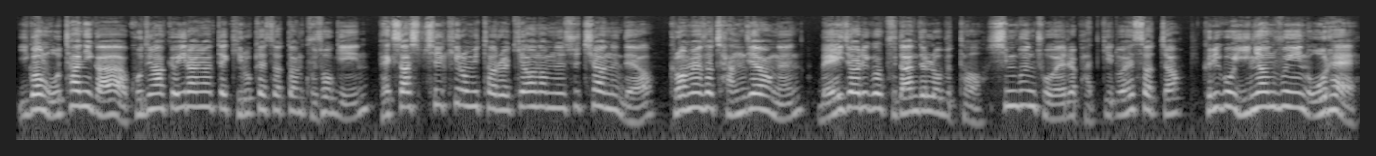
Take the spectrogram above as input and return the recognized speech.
이건 오타니가 고등학교 1학년 때 기록했었던 구속인 147km를 뛰어넘는 수치였는데요. 그러면서 장재영은 메이저리그 구단들로부터 신분 조회를 받기도 했었죠. 그리고 2년 후인 올해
